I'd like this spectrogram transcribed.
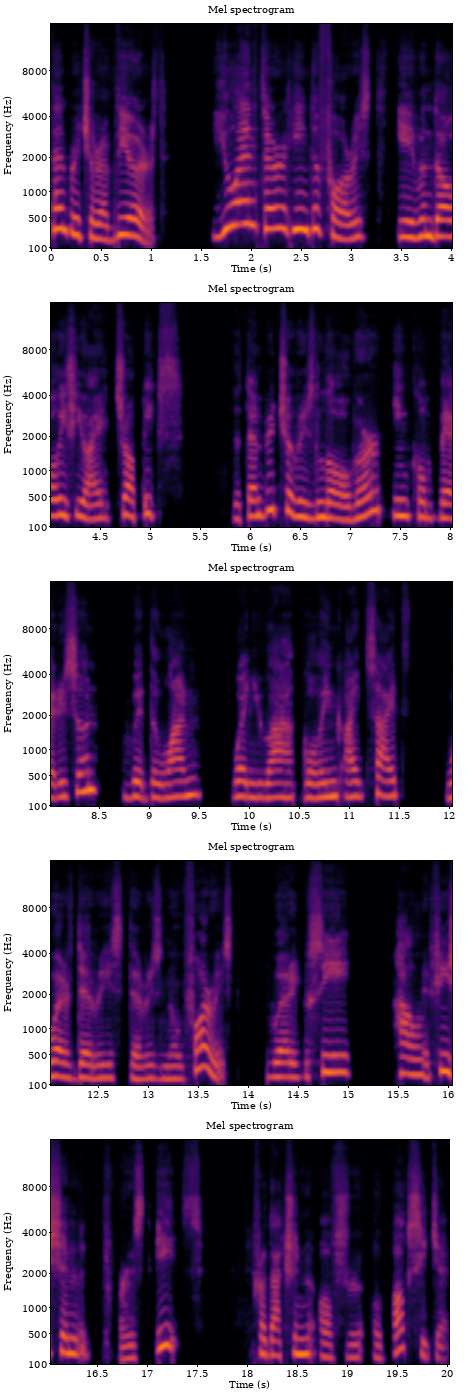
temperature of the earth, you enter in the forest, even though if you are in tropics, the temperature is lower in comparison with the one when you are going outside where there is there is no forest, where you see how efficient forest is, production of, of oxygen,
